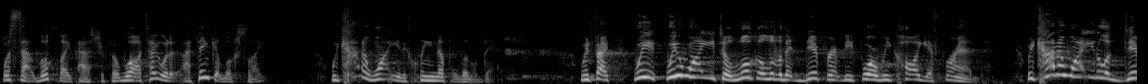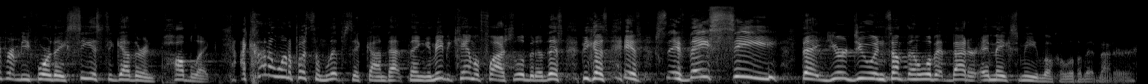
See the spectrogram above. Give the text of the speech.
What's that look like, Pastor Phil? Well, I'll tell you what I think it looks like. We kind of want you to clean up a little bit. In fact, we, we want you to look a little bit different before we call you friend. We kind of want you to look different before they see us together in public. I kind of want to put some lipstick on that thing and maybe camouflage a little bit of this because if, if they see that you're doing something a little bit better, it makes me look a little bit better.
